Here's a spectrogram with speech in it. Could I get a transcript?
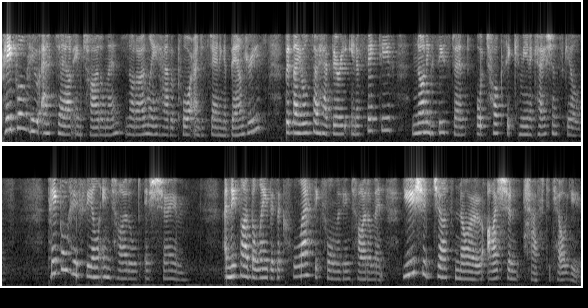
People who act out entitlement not only have a poor understanding of boundaries, but they also have very ineffective, non existent, or toxic communication skills. People who feel entitled assume. And this, I believe, is a classic form of entitlement. You should just know I shouldn't have to tell you.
